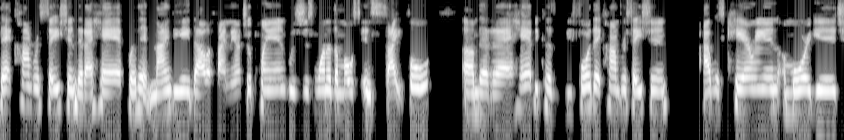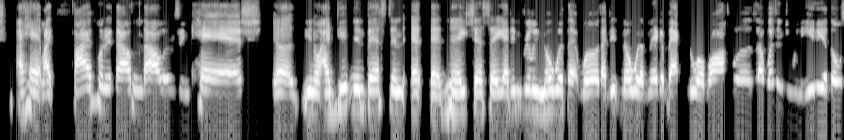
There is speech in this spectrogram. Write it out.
that conversation that I had for that $98 financial plan was just one of the most insightful um, that I had because before that conversation, I was carrying a mortgage. I had like five hundred thousand dollars in cash. Uh, you know, I didn't invest in at, at, an HSA. I didn't really know what that was. I didn't know what a mega backdoor Roth was. I wasn't doing any of those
